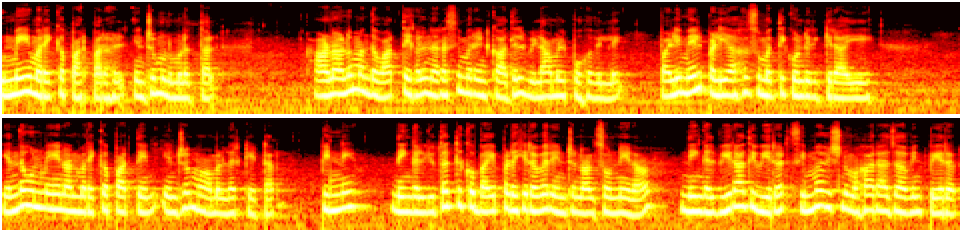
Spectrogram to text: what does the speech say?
உண்மையை மறைக்க பார்ப்பார்கள் என்று முணுமுணுத்தாள். ஆனாலும் அந்த வார்த்தைகள் நரசிம்மரின் காதில் விழாமல் போகவில்லை. பழிமேல் பழியாக சுமத்தி கொண்டிருக்கிறாயே எந்த உண்மையை நான் மறைக்க பார்த்தேன் என்று மாமல்லர் கேட்டார். பின்னே நீங்கள் யுத்தத்துக்கு பயப்படுகிறவர் என்று நான் சொன்னேனா? நீங்கள் வீராதி வீரர் சிம்ம விஷ்ணு மகாராஜாவின் பேரர்.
